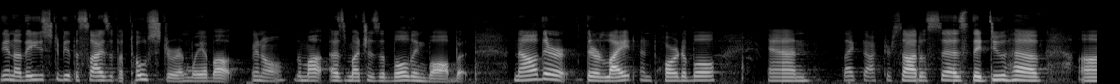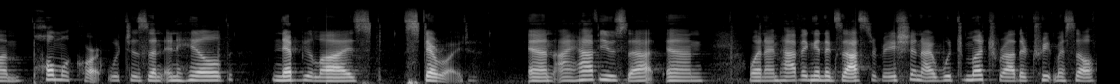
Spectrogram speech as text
you know, they used to be the size of a toaster and weigh about, you know, the as much as a bowling ball. But now they're they're light and portable, and like Dr. Sato says, they do have um, Pulmicort, which is an inhaled nebulized steroid. And I have used that, and when I'm having an exacerbation, I would much rather treat myself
